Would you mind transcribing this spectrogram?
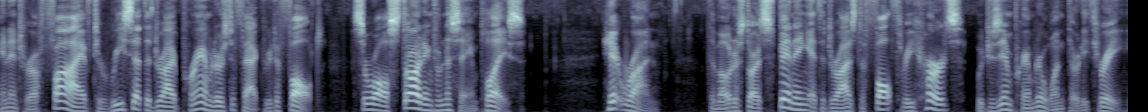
and enter a 5 to reset the drive parameters to factory default, so we're all starting from the same place. Hit run. The motor starts spinning at the drive's default 3 Hz, which is in parameter 133.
